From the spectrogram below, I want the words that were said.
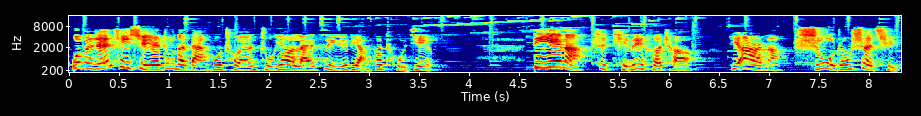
我们人体血液中的胆固醇主要来自于两个途径，第一呢是体内合成，第二呢食物中摄取。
